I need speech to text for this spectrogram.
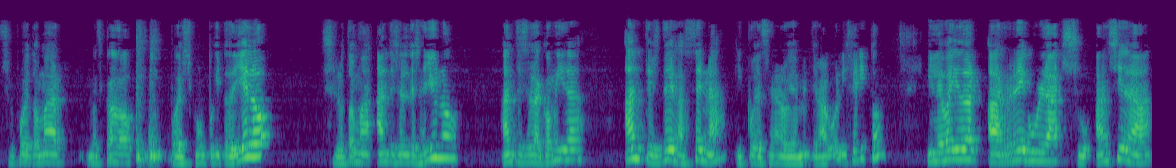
Se puede tomar mezclado pues con un poquito de hielo, se lo toma antes del desayuno, antes de la comida, antes de la cena, y puede cenar obviamente en algo ligerito, y le va a ayudar a regular su ansiedad,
